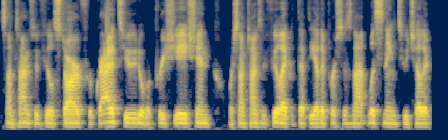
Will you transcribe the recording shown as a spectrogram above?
sometimes we feel starved for gratitude or appreciation, or sometimes we feel like that the other person is not listening to each other.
